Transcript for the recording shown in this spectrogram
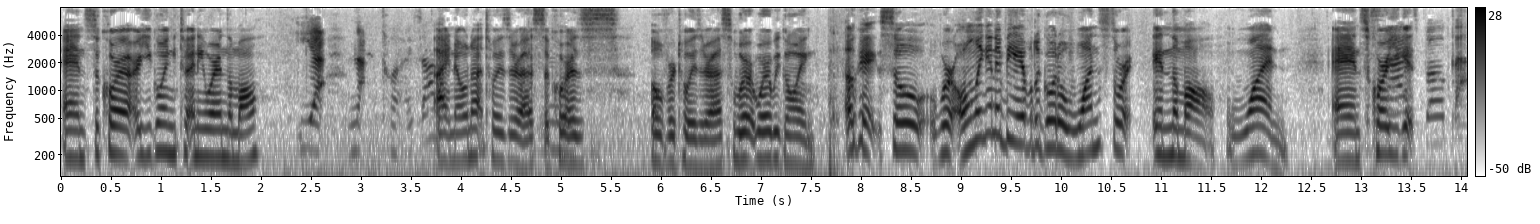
And Sekora, are you going to anywhere in the mall? Yeah, not twice. I know not Toys R Us. Sekora's over Toys R Us. Where, where are we going? Okay, so we're only going to be able to go to one store in the mall. One. And Sekora, you get Boba.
